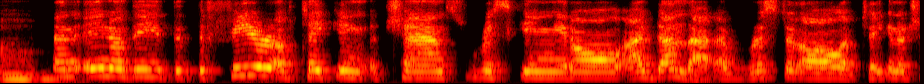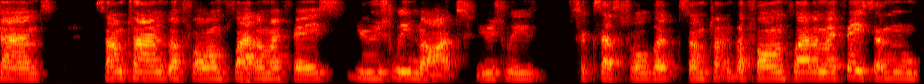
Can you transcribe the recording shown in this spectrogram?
um, and you know the, the the fear of taking a chance, risking it all. I've done that. I've risked it all. I've taken a chance. Sometimes I've fallen flat on my face. Usually not. Usually successful, but sometimes I've fallen flat on my face, and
